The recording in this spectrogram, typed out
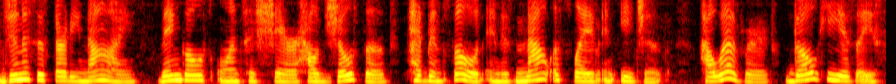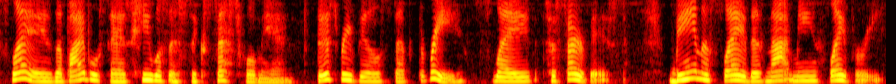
Genesis 39 then goes on to share how Joseph had been sold and is now a slave in Egypt. However, though he is a slave, the Bible says he was a successful man. This reveals step three slave to service. Being a slave does not mean slavery.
